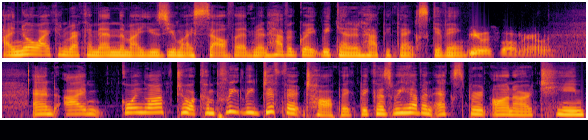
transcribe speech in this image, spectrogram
I know I can recommend them. I use you myself, Edmund. Have a great weekend and happy Thanksgiving. You as well, Marilyn. And I'm going off to a completely different topic because we have an expert on our team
